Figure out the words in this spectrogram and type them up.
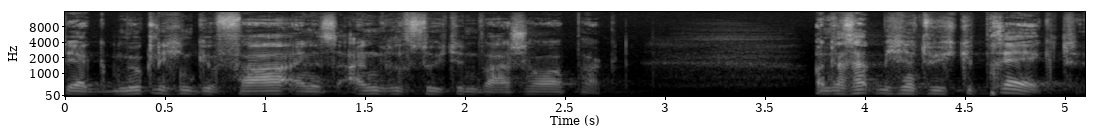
der möglichen Gefahr eines Angriffs durch den Warschauer Pakt. Und das hat mich natürlich geprägt.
